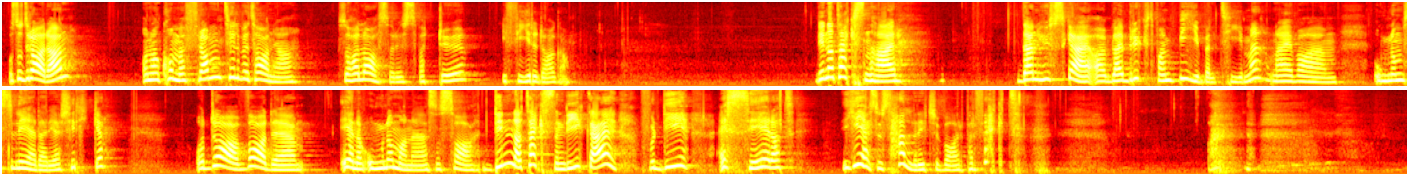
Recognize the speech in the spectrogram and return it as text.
Og så drar han, og når han kommer fram til Betania, så har Lasarus vært død i fire dager. Denne teksten her, den husker jeg ble brukt på en bibeltime når jeg var um, ungdomsleder i ei kirke. Og da var det en av ungdommene som sa denne teksten liker jeg fordi jeg ser at Jesus heller ikke var perfekt.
